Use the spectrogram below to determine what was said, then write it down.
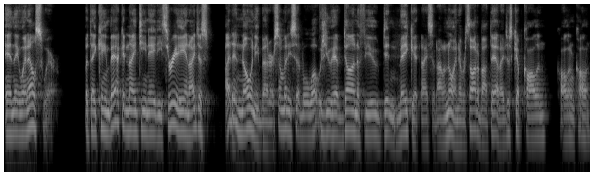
and they went elsewhere. But they came back in 1983, and I just I didn't know any better. Somebody said, "Well, what would you have done if you didn't make it?" And I said, "I don't know. I never thought about that. I just kept calling, calling, calling."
